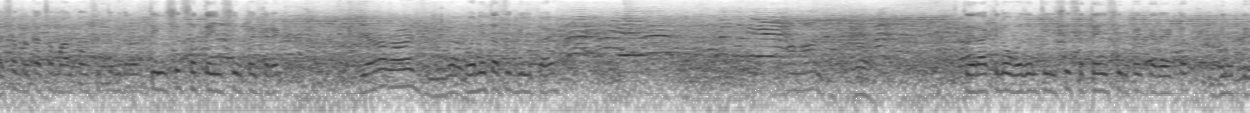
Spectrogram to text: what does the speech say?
अशा प्रकारचा माल पाहू शकतो मित्रांनो. तीनशे सत्याऐंशी रुपये कॅरेट. वनिताचं गिल काय तेरा किलो वजन तीनशे सत्याऐंशी रुपये कॅरेट गिल के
